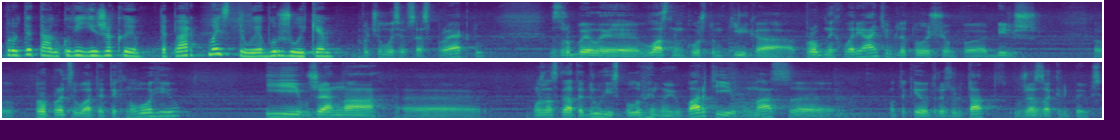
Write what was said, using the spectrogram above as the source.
протитанкові їжаки. Тепер майструє буржуйки. Почалося все з проекту. Зробили власним коштом кілька пробних варіантів для того, щоб е, більш е, пропрацювати технологію. І вже на, е, можна сказати, другій з половиною партії у нас отакий от результат вже закріпився.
